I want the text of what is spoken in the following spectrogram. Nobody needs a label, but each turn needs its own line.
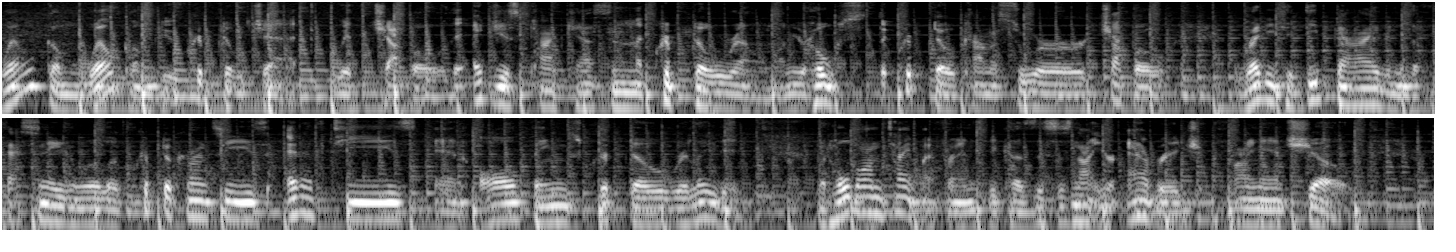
Welcome, welcome to Crypto Chat with Chapo, the edgiest podcast in the crypto realm. I'm your host, the crypto connoisseur Chapo, ready to deep dive into the fascinating world of cryptocurrencies, NFTs, and all things crypto related. But hold on tight, my friends, because this is not your average finance show.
